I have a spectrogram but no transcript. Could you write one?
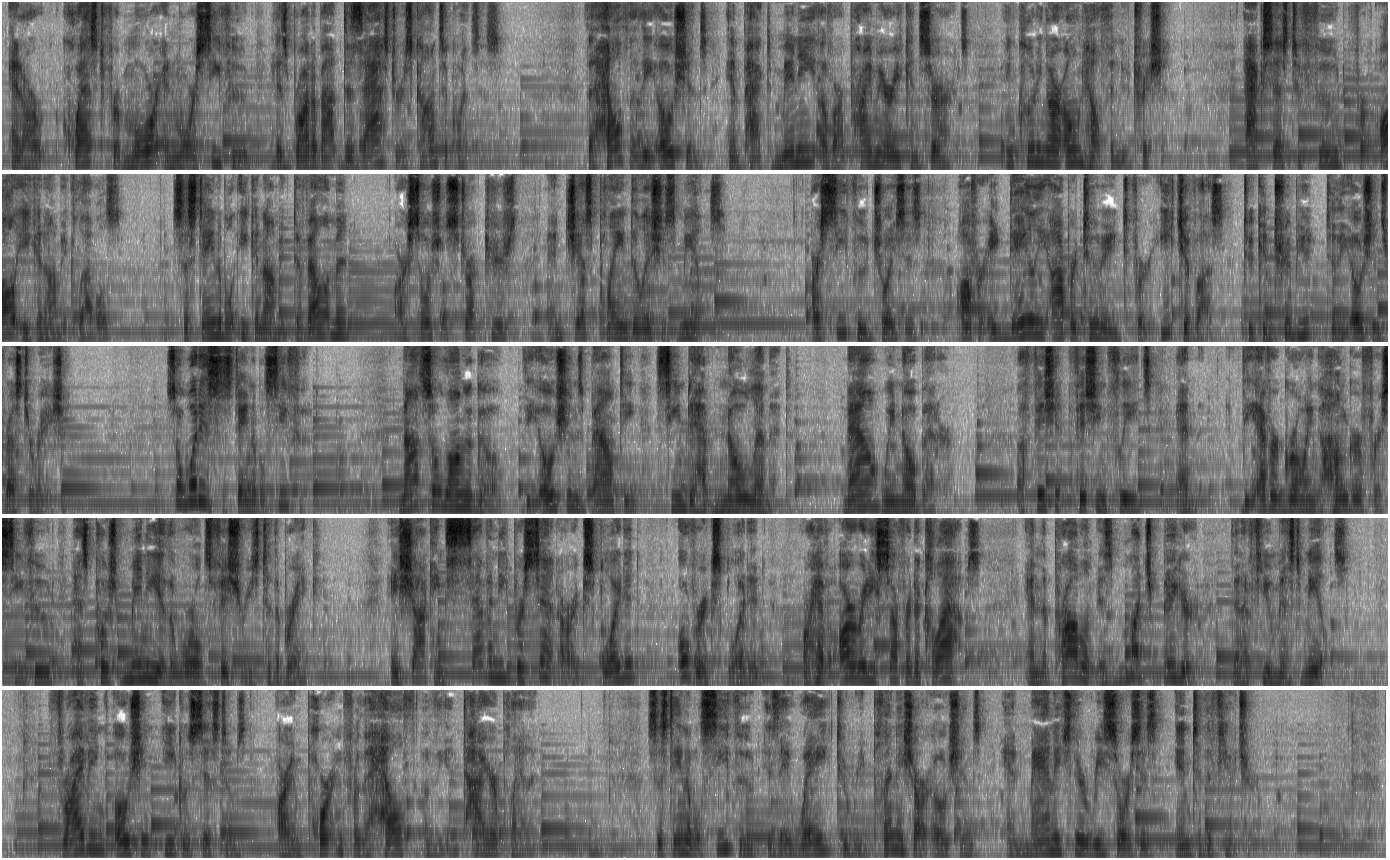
And our quest for more and more seafood has brought about disastrous consequences. The health of the oceans impact many of our primary concerns, including our own health and nutrition access to food for all economic levels, sustainable economic development, our social structures, and just plain delicious meals. Our seafood choices offer a daily opportunity for each of us to contribute to the ocean's restoration. So, what is sustainable seafood? Not so long ago, the ocean's bounty seemed to have no limit. Now we know better. Efficient fishing fleets and the ever growing hunger for seafood has pushed many of the world's fisheries to the brink. A shocking 70% are exploited, overexploited, or have already suffered a collapse, and the problem is much bigger than a few missed meals. Thriving ocean ecosystems are important for the health of the entire planet. Sustainable seafood is a way to replenish our oceans and manage their resources into the future.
